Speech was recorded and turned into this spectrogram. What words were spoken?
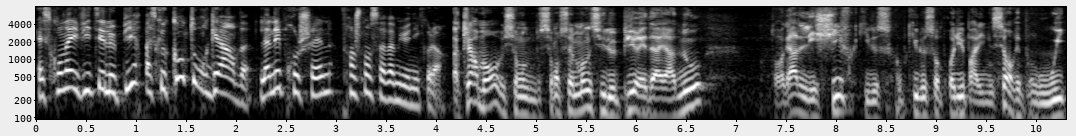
Est-ce qu'on a évité le pire? Parce que quand on regarde l'année prochaine, franchement, ça va mieux, Nicolas. Ah, clairement, si on, si on se demande si le pire est derrière nous, quand on regarde les chiffres qui nous, sont produits par l'INSEE, on répond oui.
